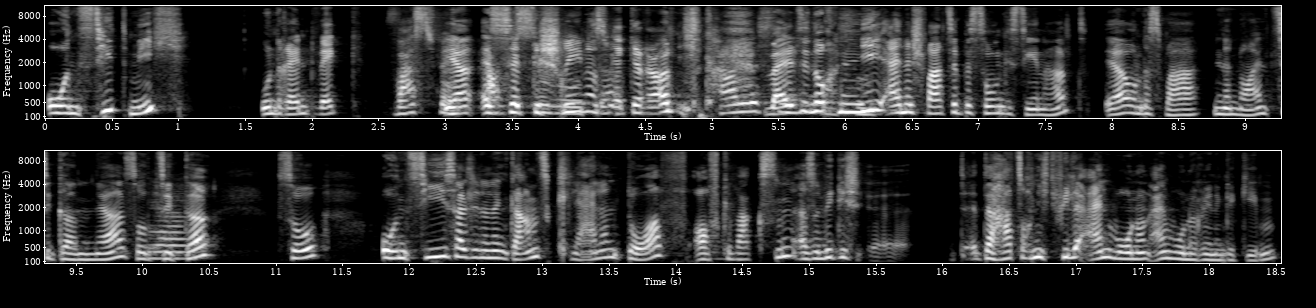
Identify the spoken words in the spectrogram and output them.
und sieht mich und rennt weg Was für ein Ja, sie hat geschrien und ist weggerannt, Ich kann es weil sie noch nie eine schwarze Person gesehen hat. Ja, und das war in den 90ern, ja, so Ja. circa. So. Und sie ist halt in einem ganz kleinen Dorf aufgewachsen. Also wirklich, äh, da hat es auch nicht viele Einwohner und Einwohnerinnen gegeben.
